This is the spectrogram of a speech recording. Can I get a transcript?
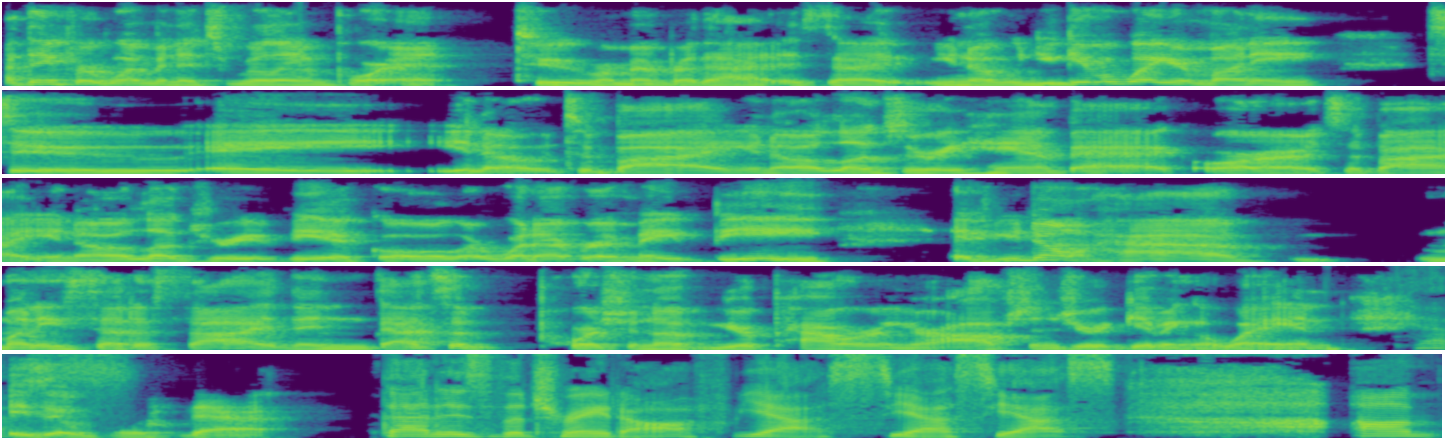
i think for women it's really important to remember that is that you know when you give away your money to a you know to buy you know a luxury handbag or to buy you know a luxury vehicle or whatever it may be if you don't have money set aside then that's a portion of your power and your options you're giving away and yes. is it worth that that is the trade off. Yes, yes, yes. Um,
